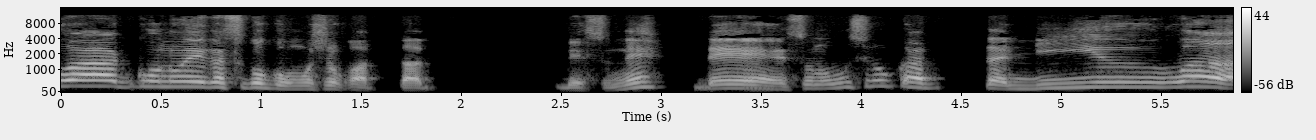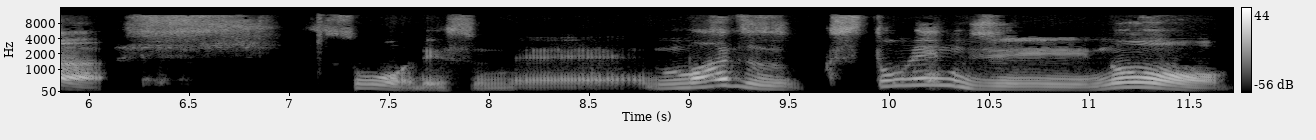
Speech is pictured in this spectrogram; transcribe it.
はこの映画すごく面白かったですね。で、その面白かった理由は、そうですね。まず、ストレンジの、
